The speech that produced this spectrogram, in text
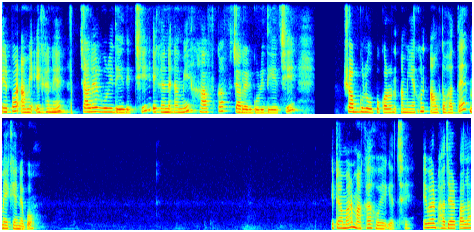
এরপর আমি এখানে চালের গুঁড়ি দিয়ে দিচ্ছি। এখানে আমি হাফ কাপ চালের গুঁড়ি দিয়েছি। সবগুলো উপকরণ আমি এখন আলতো হাতে মেখে নেব। এটা আমার মাখা হয়ে গেছে। এবার ভাজার পালা।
